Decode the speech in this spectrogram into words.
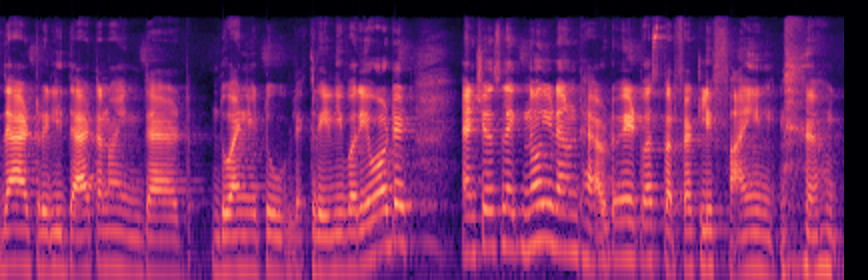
that really that annoying that do i need to like really worry about it and she was like no you don't have to. It was perfectly fine.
